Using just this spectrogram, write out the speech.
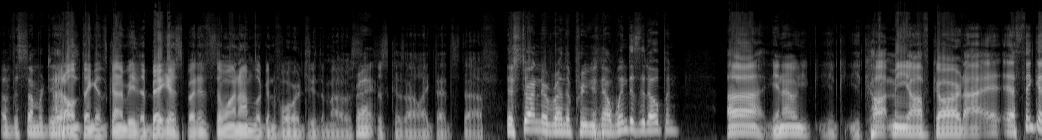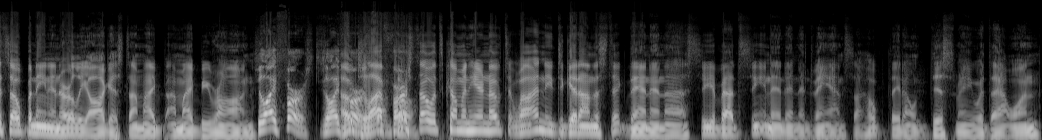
of the summer deals? I don't think it's going to be the biggest, but it's the one I'm looking forward to the most Right. just because I like that stuff. They're starting to run the previews now. When does it open? Uh, you know, you, you, you caught me off guard. I I think it's opening in early August. I might I might be wrong. July 1st. July 1st. Oh, July 1st. Oh, it's coming here. No, well, I need to get on the stick then and uh, see about seeing it in advance. I hope they don't diss me with that one.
